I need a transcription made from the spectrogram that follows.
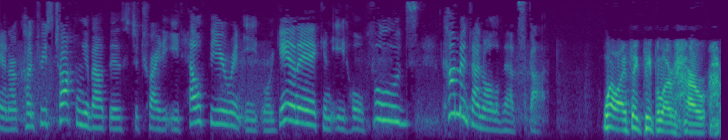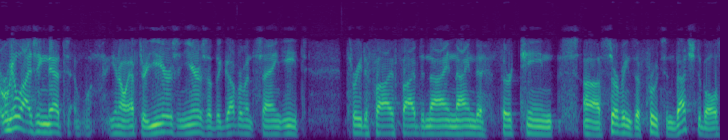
and our country's talking about this to try to eat healthier and eat organic and eat whole foods. Comment on all of that, Scott. Well, I think people are, are realizing that, you know, after years and years of the government saying eat three to five, five to nine, nine to 13 uh, servings of fruits and vegetables,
